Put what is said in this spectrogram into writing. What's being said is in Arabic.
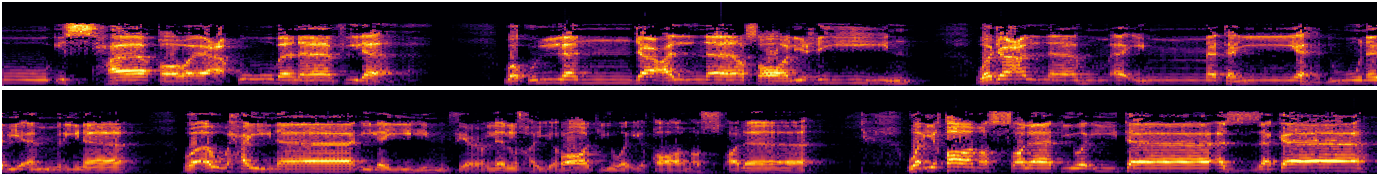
إسحاق ويعقوب نافلا وكلا جعلنا صالحين وجعلناهم أئمة يهدون بأمرنا وأوحينا إليهم فعل الخيرات وإقام الصلاة وإقام الصلاة وإيتاء الزكاة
